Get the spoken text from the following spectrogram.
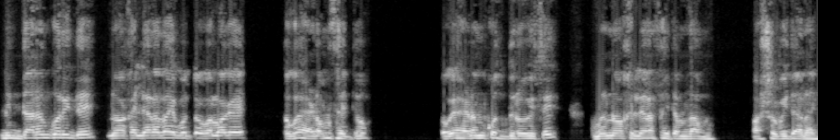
নির্ধারণ করি দে নোয়াখালীরা যাইব তোকে লগে, তোকে হেডম চাইতো তোকে হেডম কত দূর হয়েছে আমরা নোয়াখালীরা চাইতাম যাব অসুবিধা নাই।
